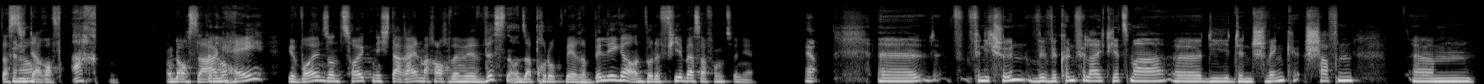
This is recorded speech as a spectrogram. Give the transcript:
dass genau. sie darauf achten. Und auch sagen, genau. hey, wir wollen so ein Zeug nicht da reinmachen, auch wenn wir wissen, unser Produkt wäre billiger und würde viel besser funktionieren. Ja, äh, finde ich schön. Wir, wir, können vielleicht jetzt mal äh, die, den Schwenk schaffen. Ähm,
